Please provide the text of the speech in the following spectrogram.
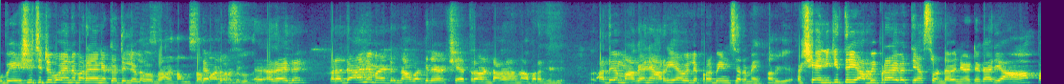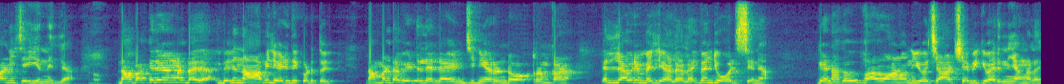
ഉപേക്ഷിച്ചിട്ട് പോയെന്ന് പറയാനൊക്കത്തില്ല അതായത് പ്രധാനമായിട്ട് നവഗ്രഹ ക്ഷേത്രം ഉണ്ടാകണമെന്നാണ് പറഞ്ഞത്. അത് മകൻ അറിയാവല്ലോ പ്രവീൺ ശർമ്മയെ പക്ഷെ എനിക്ക് ഇത്തിരി അഭിപ്രായ വ്യത്യാസം ഉണ്ട് അവനുമായിട്ട്. കാര്യം ആ പണി ചെയ്യുന്നില്ല. നവഗ്രഹങ്ങളുടെ ഇവന് നാവിൽ എഴുതി കൊടുത്തു. നമ്മളുടെ വീട്ടിലെല്ലാ എഞ്ചിനീയറും ഡോക്ടറും എല്ലാവരും വലിയ ആളുകളാണ് ഇവൻ ജോത്സ്യനാ. ഗണക വിഭാഗമാണോ എന്ന് ചോദിച്ച് ആക്ഷേപിക്കുമായിരുന്നു ഞങ്ങൾ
